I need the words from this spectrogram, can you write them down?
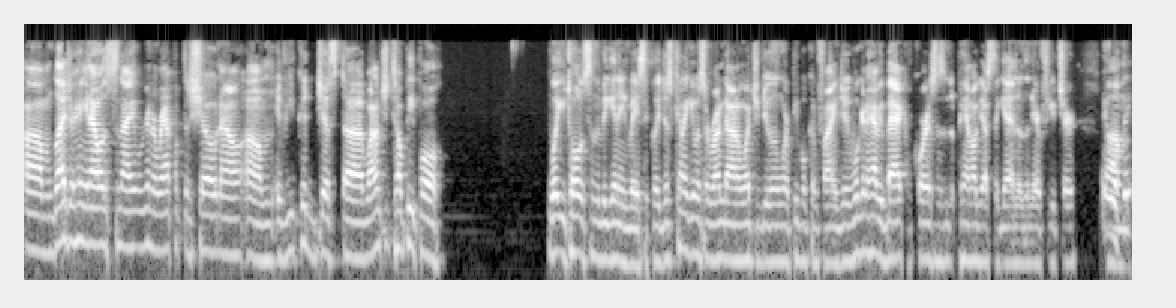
um, I'm glad you're hanging out with us tonight. We're going to wrap up the show now. Um, if you could just, uh, why don't you tell people what you told us in the beginning, basically? Just kind of give us a rundown on what you're doing, where people can find you. We're going to have you back, of course, as a panel guest again in the near future. Hey, well, Um, thank,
